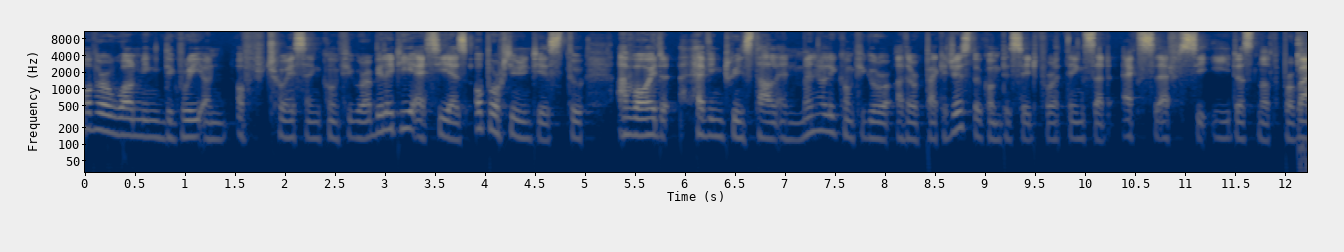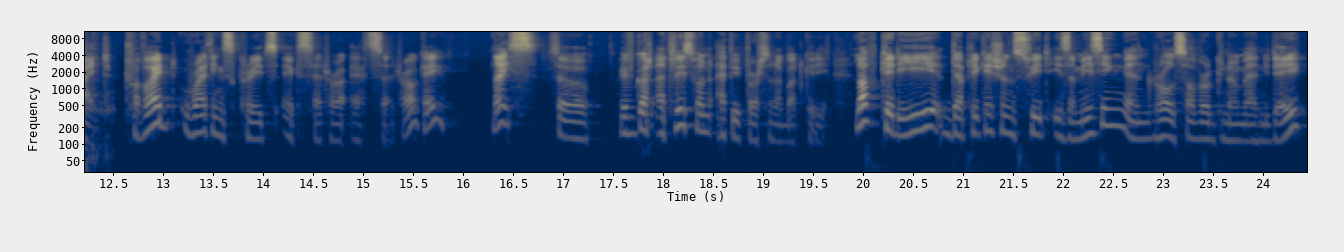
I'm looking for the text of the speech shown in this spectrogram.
overwhelming degree on, of choice and configurability, I see as opportunities to avoid having to install and manually configure other packages to compensate for things that XFCE does not provide. To avoid writing scripts, etc., etc. Okay, nice. So We've got at least one happy person about KDE. Love KDE, the application suite is amazing and rolls over GNOME any day.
